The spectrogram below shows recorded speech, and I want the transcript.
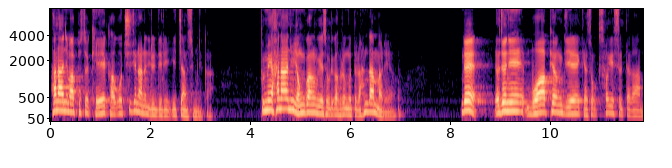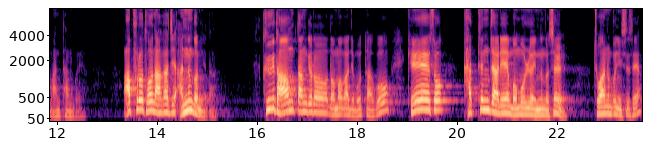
하나님 앞에서 계획하고 추진하는 일들이 있지 않습니까? 분명히 하나님 영광을 위해서 우리가 그런 것들을 한단 말이에요. 근데 여전히 모압 평지에 계속 서 있을 때가 많다는 거예요. 앞으로 더 나가지 않는 겁니다. 그 다음 단계로 넘어가지 못하고 계속 같은 자리에 머물러 있는 것을 좋아하는 분 있으세요?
